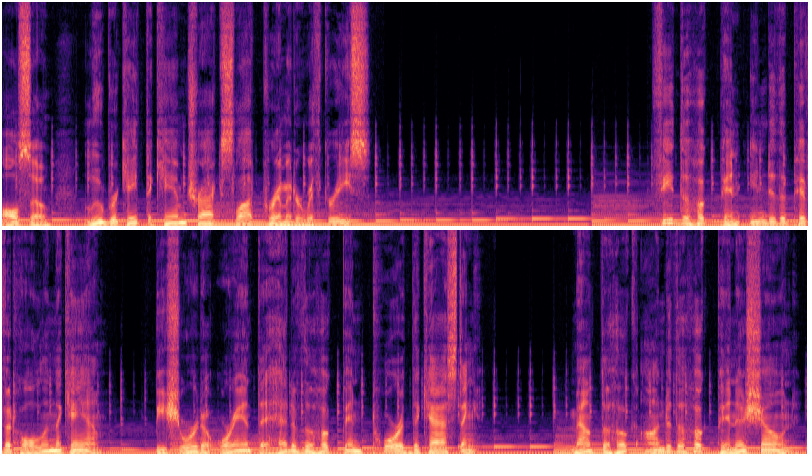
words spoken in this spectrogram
Also, lubricate the cam track slot perimeter with grease. Feed the hook pin into the pivot hole in the cam. Be sure to orient the head of the hook pin toward the casting. Mount the hook onto the hook pin as shown.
